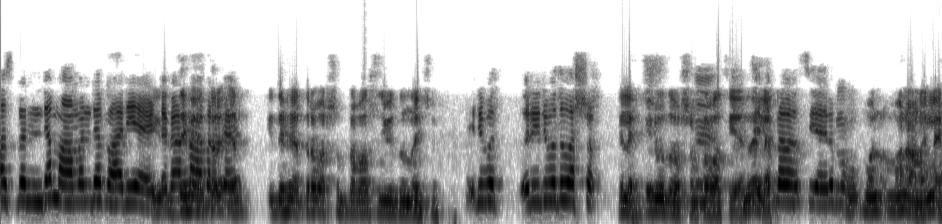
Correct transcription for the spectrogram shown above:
ഹസ്ബൻഡിന്റെ മാമന്റെ ഭാര്യയായിട്ട്. കാരണം അവർക്ക് ഇദ്ദേഹം എത്ര വർഷം പ്രവാസ ജീവിതം നയിച്ചു? ഇരുപത് ഒരു ഇരുപത് വർഷം. അല്ലേ ഇരുപത് വർഷം പ്രവാസിയായിരുന്നു അല്ലേ? പ്രവാസിയായിരുന്നു. മോൻ- മോനാണ് അല്ലേ?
